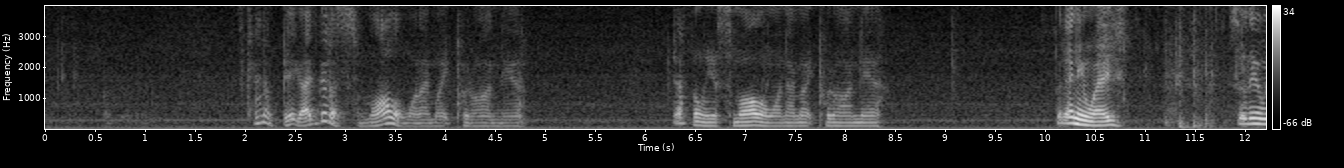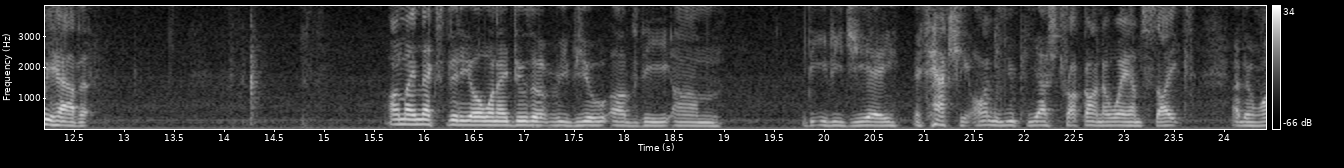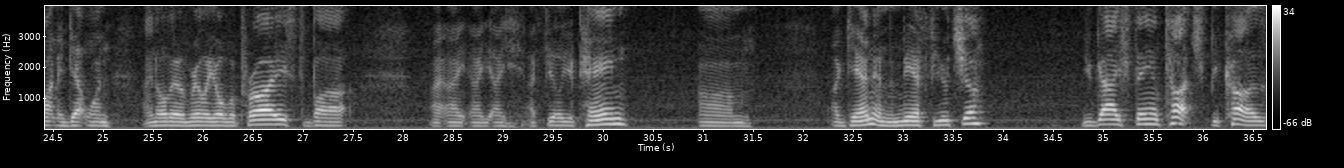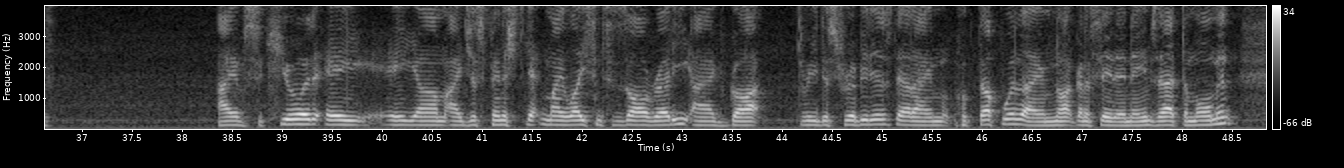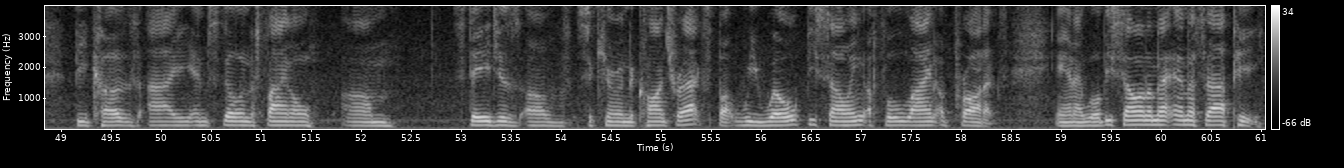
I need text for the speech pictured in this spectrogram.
it's kind of big. I've got a smaller one I might put on there. Definitely a smaller one I might put on there. But anyways, so there we have it on my next video when I do the review of the um, the EVGA. It's actually on the UPS truck on the way. I'm psyched. I've been wanting to get one. I know they're really overpriced, but I, I, I, I feel your pain. Um, again, in the near future, you guys stay in touch because I have secured a, a um, I just finished getting my licenses already. I've got three distributors that I'm hooked up with. I am not going to say their names at the moment because I am still in the final um, stages of securing the contracts, but we will be selling a full line of products and I will be selling them at MSRP.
